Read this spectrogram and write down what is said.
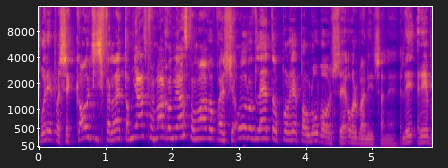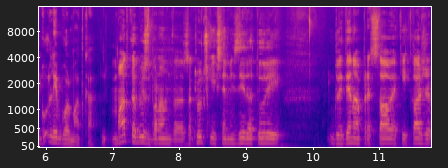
Polepa še kavčič preletom, jaz pomagam, jaz pomagam, pa je še on odletel, pol je pa lobal še Orbaniča, ne. Le, lep, go- lep gol matka. Matka je bil zbran v zaključkih, se mi zdi, da tudi glede na predstave, ki jih kaže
